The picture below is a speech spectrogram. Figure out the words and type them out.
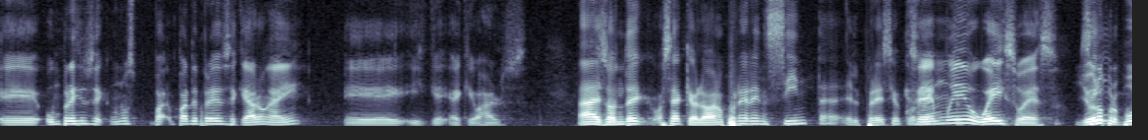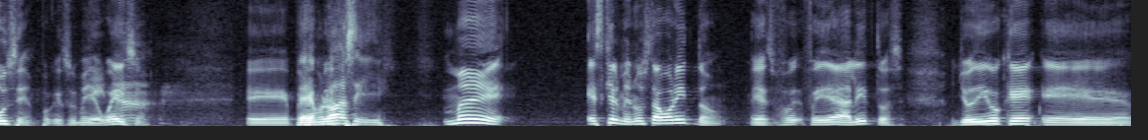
eh, un precio se- unos pa- par de precios se quedaron ahí eh, y que hay que bajarlos. Ah, son de, o sea, que lo van a poner en cinta el precio Se ve correcto. muy hueso eso. Yo ¿Sí? lo propuse porque soy medio Sí, hueso. Eh, pero Dejémoslo así. mae, es que el menú está bonito. Es, fue, fue idea de Alitos. Yo digo que, eh,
